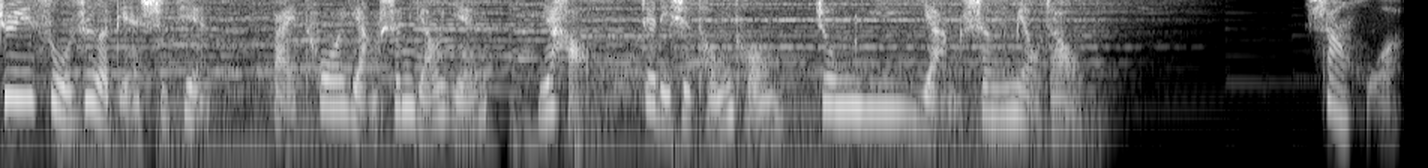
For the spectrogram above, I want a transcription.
追溯热点事件，摆脱养生谣言也好。这里是彤彤中医养生妙招。上火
